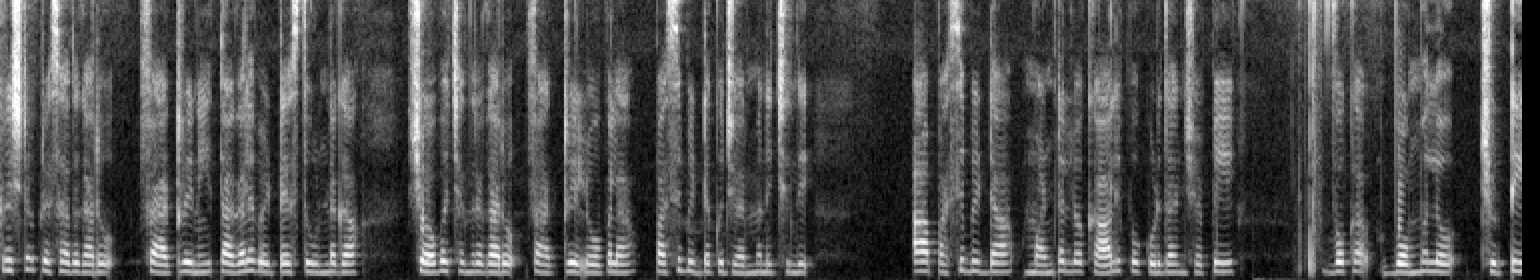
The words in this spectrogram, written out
కృష్ణప్రసాద్ గారు ఫ్యాక్టరీని తగలబెట్టేస్తూ ఉండగా శోభచంద్ర గారు ఫ్యాక్టరీ లోపల పసిబిడ్డకు జన్మనిచ్చింది. ఆ పసిబిడ్డ మంటల్లో కాలిపోకూడదని చెప్పి ఒక బొమ్మలో చుట్టి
